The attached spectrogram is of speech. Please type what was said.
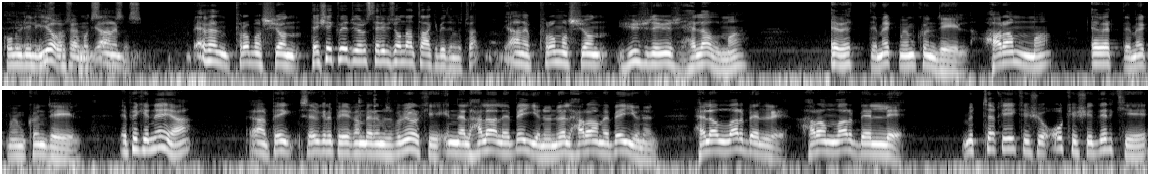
Konuyla ilgili Yok soru efendim, sormak ister yani- misiniz? Efendim promosyon Teşekkür ediyoruz. Televizyondan takip edin lütfen. yani promosyon yüzde yüz helal mı? Evet demek mümkün değil. Haram mı? Evet demek mümkün değil. E peki ne ya? Yani pey, sevgili peygamberimiz buyuruyor ki innel halale beyyinun vel harame beyyinun. Helallar belli, haramlar belli. Müttaki kişi o kişidir ki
